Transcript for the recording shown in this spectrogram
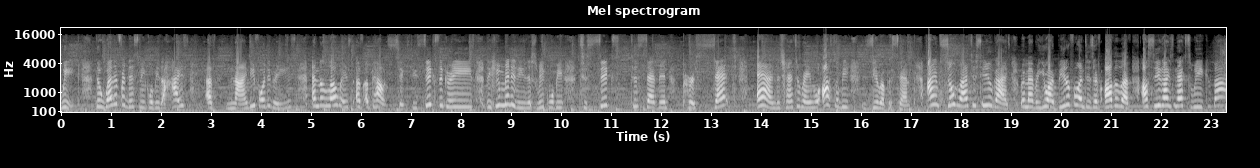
week? The weather for this week will be the highest of 94 degrees and the lowest of about 66 degrees. The humidity this week will be to 6 to 7 percent and the chance of rain will also be 0%. I am so glad to see you guys. Remember, you are beautiful and deserve all the love. I'll see you guys next week. Bye.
